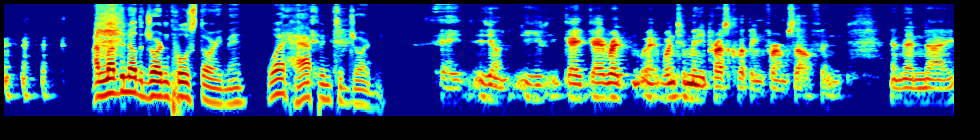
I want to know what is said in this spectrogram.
I'd love to know the Jordan Poole story, man. What happened to Jordan? Hey, you know, he, guy, guy read went too many press clipping for himself, and and then uh,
